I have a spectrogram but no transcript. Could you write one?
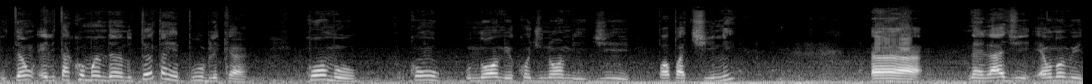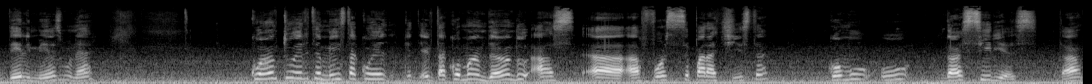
Então, ele está comandando tanto a República como com o nome, o codinome de Palpatine. Ah, na verdade, é o nome dele mesmo, né? quanto ele também está, ele está comandando as, a, a força separatista como o Darth Sidious, tá?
